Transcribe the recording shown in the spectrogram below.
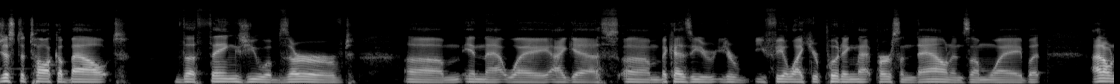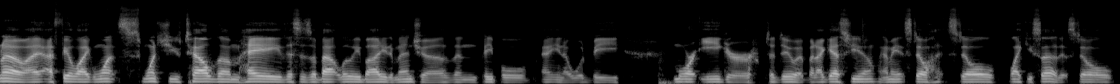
just to talk about the things you observed um, in that way, I guess, um, because you you're you feel like you're putting that person down in some way. But I don't know. I, I, feel like once once you tell them, hey, this is about Lewy body dementia, then people uh, you know would be more eager to do it. But I guess you know, I mean, it's still it's still like you said, it's still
